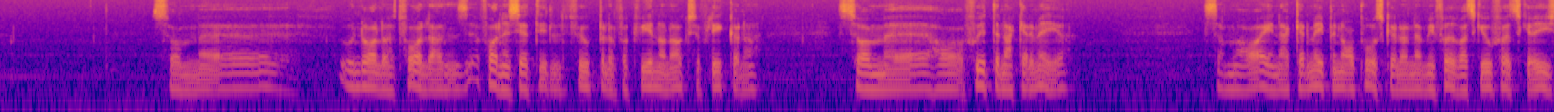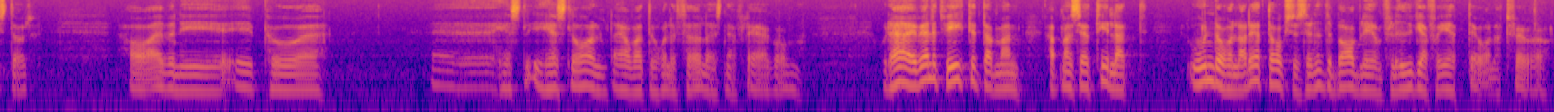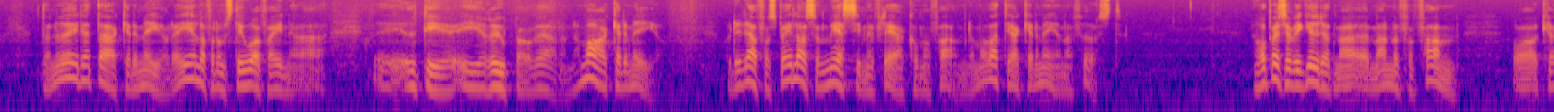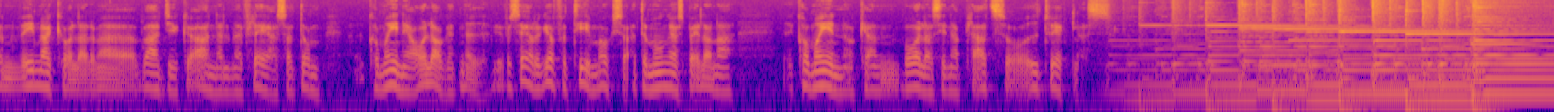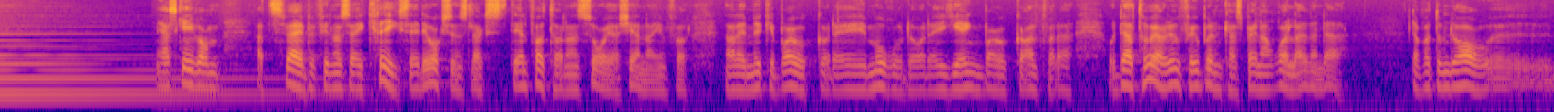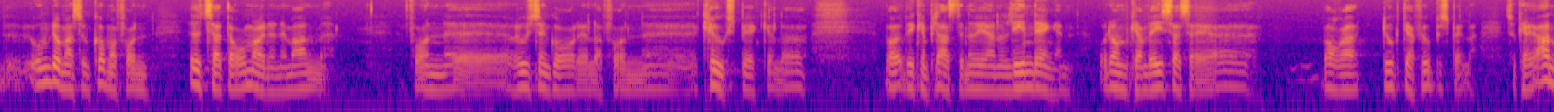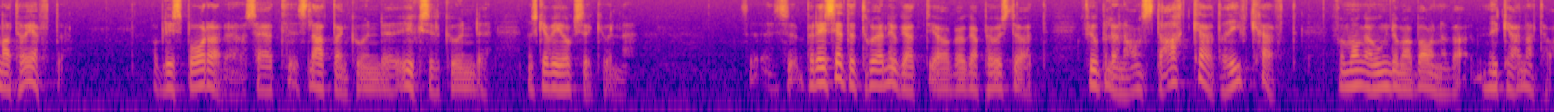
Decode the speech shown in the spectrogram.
Som eh, ett förhållningssätt till fotbollen för kvinnorna också, flickorna. Som eh, har 17 akademier. Som har en akademi på Norra Portskolan där min fru var skolsköterska i Ystad. Har även i, i på eh, eh i Hässleholm där jag har varit och hållit föreläsningar flera gånger. Och det här är väldigt viktigt att man, att man ser till att underhålla detta också så det inte bara blir en fluga för ett år eller två år. Utan nu är detta akademier. Det gäller för de stora föreningarna eh, ute i, i Europa och världen. De har akademier. Och det är därför spelare som Messi med flera kommer fram. De har varit i akademierna först. Nu hoppas jag vid Gud att Malmö får fram och kan vidmakthålla de här Vagic och Annel med flera så att de kommer in i A-laget nu. Vi får se hur det går för Tim också, att de unga spelarna kommer in och kan behålla sina platser och utvecklas. När jag skriver om att Sverige befinner sig i krig så är det också en slags ställföreträdande sorg jag känner inför när det är mycket bråk och det är mord och det är gängbråk och allt vad det är. Och där tror jag att fotbollen kan spela en roll även där. Därför att om du har eh, ungdomar som kommer från utsatta områden i Malmö, från eh, Rosengård eller från eh, Kroksbäck eller var, vilken plats det nu är, Lindängen, och de kan visa sig eh, vara duktiga fotbollsspelare, så kan ju andra ta efter och bli sporrade och säga att Zlatan kunde, Yxel kunde, nu ska vi också kunna. Så, så på det sättet tror jag nog att jag vågar påstå att fotbollen har en starkare drivkraft för många ungdomar och barn än vad mycket annat har.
